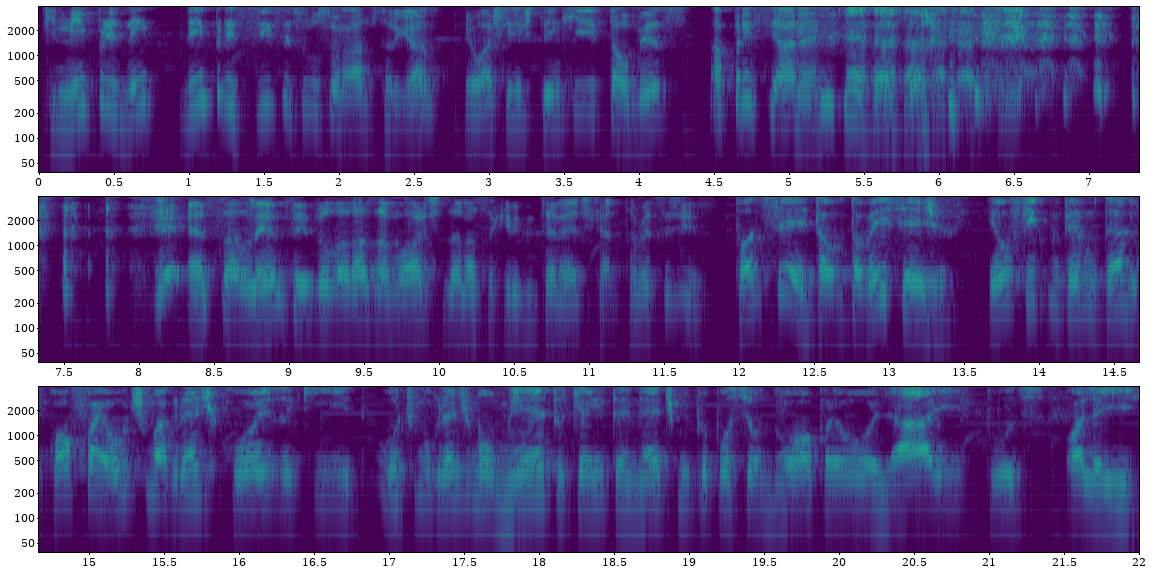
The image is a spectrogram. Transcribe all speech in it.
Que nem, nem, nem precisa ser solucionado, tá ligado? Eu acho que a gente tem que, talvez, apreciar, né? Essa, essa lenta e dolorosa morte da nossa querida internet, cara. Talvez seja isso. Pode ser, tal- talvez seja. Eu fico me perguntando qual foi a última grande coisa que, o último grande momento que a internet me proporcionou pra eu olhar e, putz, olha aí,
